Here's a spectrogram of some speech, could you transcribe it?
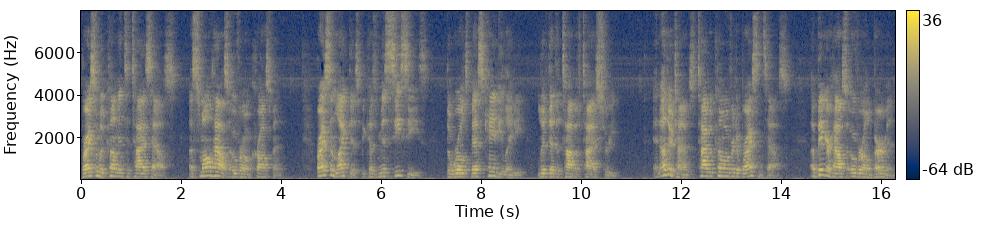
Bryson would come into Ty's house, a small house over on Crossman. Bryson liked this because Miss Cece's, the world's best candy lady, lived at the top of Ty Street. And other times, Ty would come over to Bryson's house, a bigger house over on Burman.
